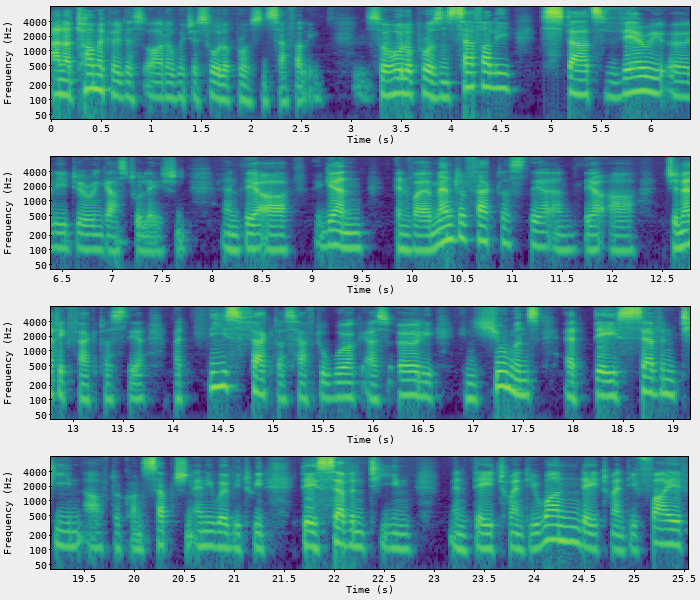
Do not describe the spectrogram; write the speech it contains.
anatomical disorder, which is holoprosencephaly. Mm. So holoprosencephaly starts very early during gastrulation. And there are, again, environmental factors there and there are genetic factors there. But these factors have to work as early in humans at day 17 after conception, anywhere between day 17 and day 21, day 25,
